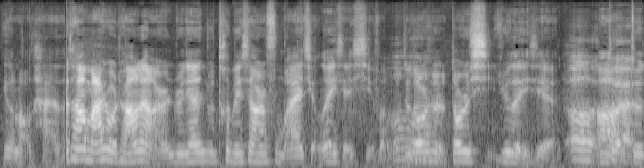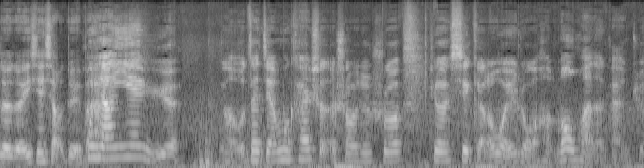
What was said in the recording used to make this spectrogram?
一个老太太，她和马守常两人之间就特别像是父母爱情的一些戏份嘛，就都是都是喜剧的一些呃，啊，对对对对，一些小对白，互相揶揄。嗯，我在节目开始的时候就说，这个戏给了我一种很梦幻的感觉，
